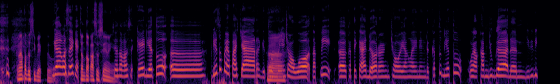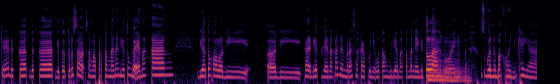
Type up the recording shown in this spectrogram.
Kenapa tuh si Beck tuh? Enggak maksudnya kayak Contoh kasusnya nih. Contoh kasus Kayak dia tuh eh Dia tuh punya pacar gitu. Punya cowok Tapi eh, ketika ada orang cowok yang lain yang deket tuh Dia tuh welcome juga Dan jadi dikira deket-deket gitu Terus sa- sama pertemanan dia tuh nggak enakan Dia tuh kalau di eh, di karena dia gak enakan dan merasa kayak punya utang budi sama temennya gitulah Hmm, pokoknya hmm, gitu hmm. terus gue nebak kok ini kayak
